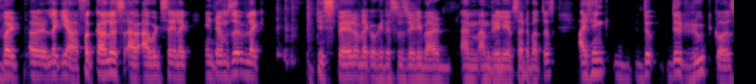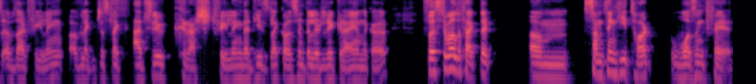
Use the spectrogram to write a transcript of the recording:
but uh, like yeah for carlos I, I would say like in terms of like despair of like okay this was really bad i'm i'm really upset about this i think the the root cause of that feeling of like just like absolute crushed feeling that he's like caused him to literally cry in the car first of all the fact that um something he thought wasn't fair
